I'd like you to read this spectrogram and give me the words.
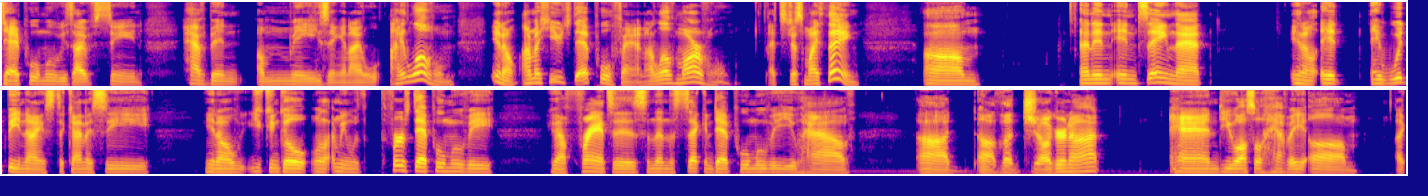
deadpool movies i've seen have been amazing, and I I love them. You know, I'm a huge Deadpool fan. I love Marvel. That's just my thing. Um, and in in saying that, you know, it it would be nice to kind of see, you know, you can go. Well, I mean, with the first Deadpool movie, you have Francis, and then the second Deadpool movie, you have uh, uh the Juggernaut, and you also have a um a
